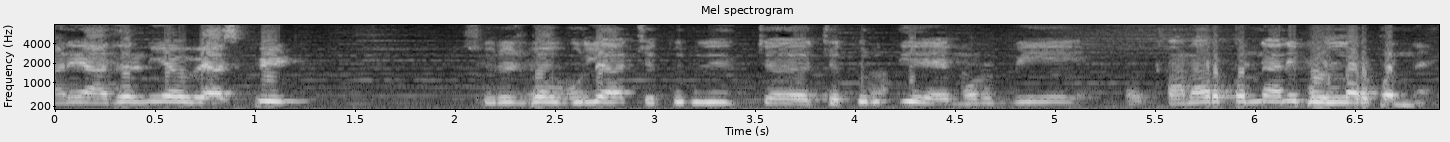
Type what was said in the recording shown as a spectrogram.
आणि आदरणीय व्यासपीठ सुरेश भाऊ बोल्या चतुर्थी च- चतुर्थी आहे म्हणून मी खाणार पण नाही आणि बोलणार पण नाही.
